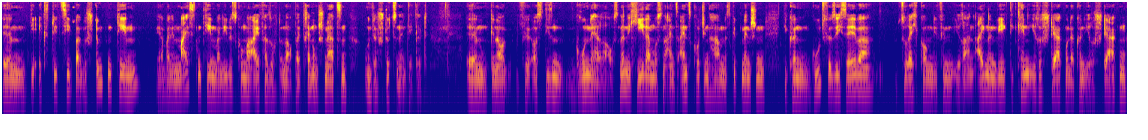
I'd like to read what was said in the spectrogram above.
ähm, die explizit bei bestimmten Themen, ja, bei den meisten Themen, bei Liebeskummer, Eifersucht und auch bei Trennungsschmerzen unterstützen entwickelt ähm, genau für, aus diesem Grunde heraus. Ne? Nicht jeder muss ein 1-1-Coaching haben. Es gibt Menschen, die können gut für sich selber zurechtkommen, die finden ihren eigenen Weg, die kennen ihre Stärken oder können ihre Stärken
